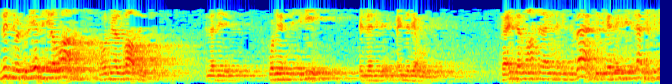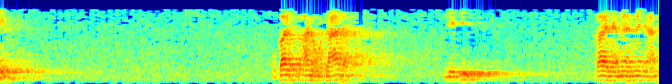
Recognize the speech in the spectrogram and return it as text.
من نسبة اليد إلى الله هو من الباطل الذي ومن التشريع الذي عند اليهود. فعند المعاصرة إن إثبات اليدين لله تشريع وقال سبحانه وتعالى ليزيد قال ما منعك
